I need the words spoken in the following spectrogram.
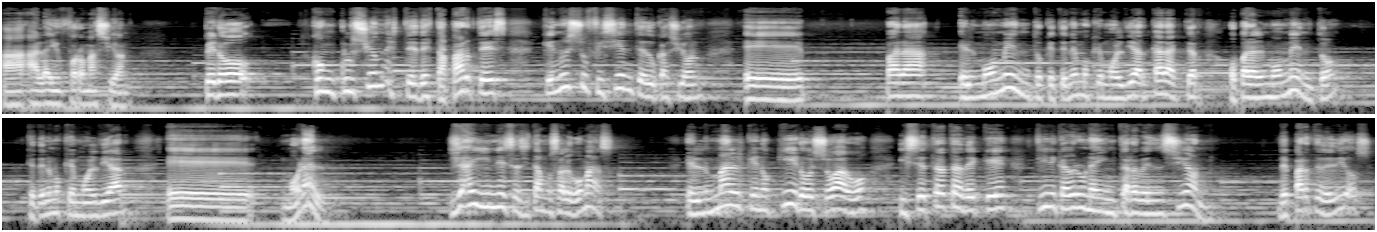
a, la información. Pero conclusión de, este, de, esta parte es que no es suficiente educación eh, para el momento que tenemos que moldear carácter o para el momento que tenemos que moldear eh, moral. Ya ahí necesitamos algo más. El mal que no quiero, eso hago, y se trata de que tiene que haber una intervención de parte de Dios.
